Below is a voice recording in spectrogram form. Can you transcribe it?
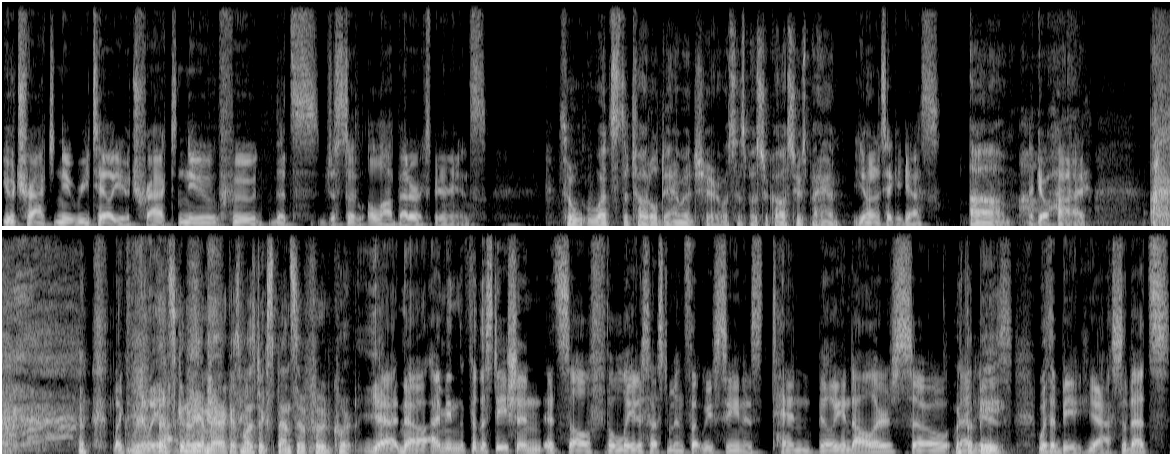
you attract new retail, you attract new food that's just a, a lot better experience. So, what's the total damage here? What's it supposed to cost? Who's paying? You want to take a guess? Um, I go high. like really That's going to be America's most expensive food court. Yeah, no, I mean, for the station itself, the latest estimates that we've seen is $10 billion. So With a that B. is- with a B, yeah. So that's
